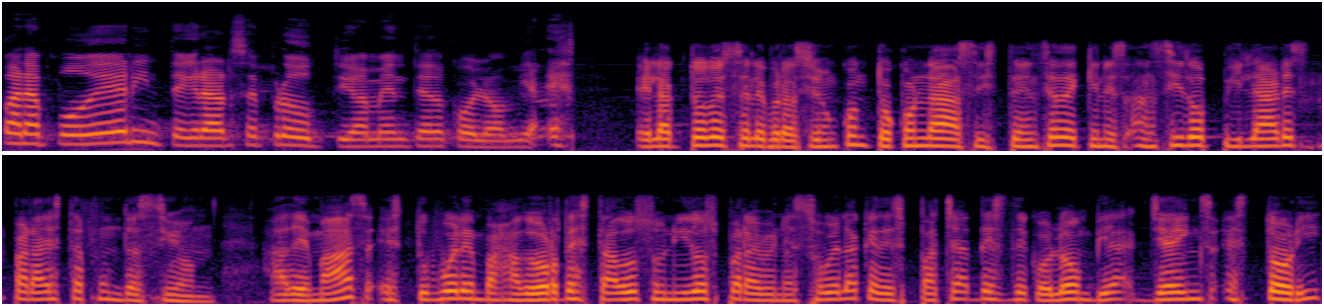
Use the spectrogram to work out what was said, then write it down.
para poder integrarse productivamente a Colombia. El acto de celebración contó con la asistencia de quienes han sido pilares para esta fundación. Además, estuvo el embajador de Estados Unidos para Venezuela que despacha desde Colombia, James Story,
